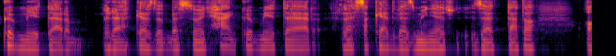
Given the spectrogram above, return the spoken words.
köbméterre kezdett beszélni, hogy hány köbméter lesz a kedvezményezett. Tehát a, a,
